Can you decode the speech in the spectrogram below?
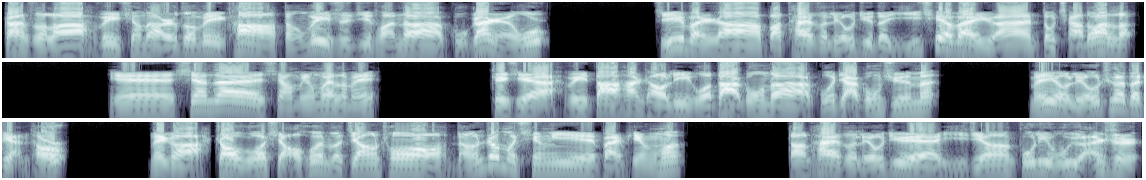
干死了卫青的儿子卫抗等卫氏集团的骨干人物。基本上把太子刘据的一切外援都掐断了。您现在想明白了没？这些为大汉朝立过大功的国家功勋们，没有刘彻的点头，那个赵国小混子江冲能这么轻易摆平吗？当太子刘据已经孤立无援时，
